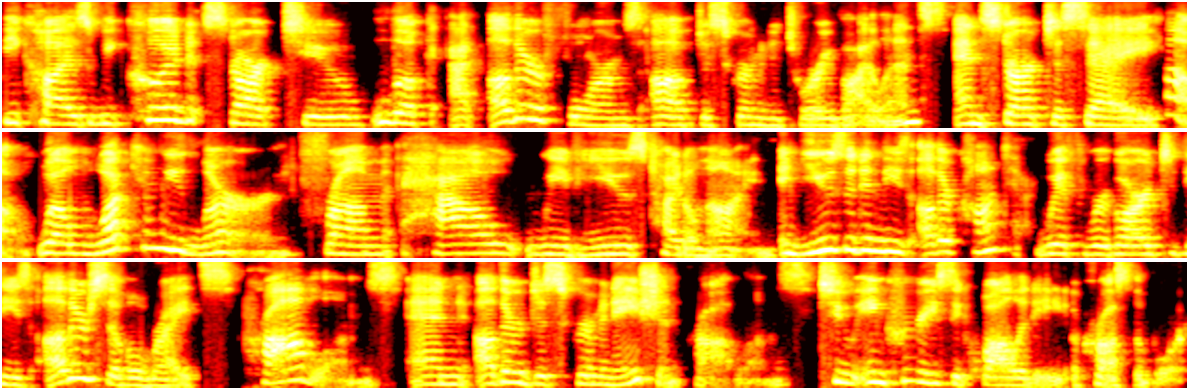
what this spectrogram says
because we could start to look at other forms of discriminatory violence and start to say, oh, well, what can we learn from how we've used Title IX and use it in these other contexts with regard to these other civil rights problems and other discrimination problems to increase equality across the board?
